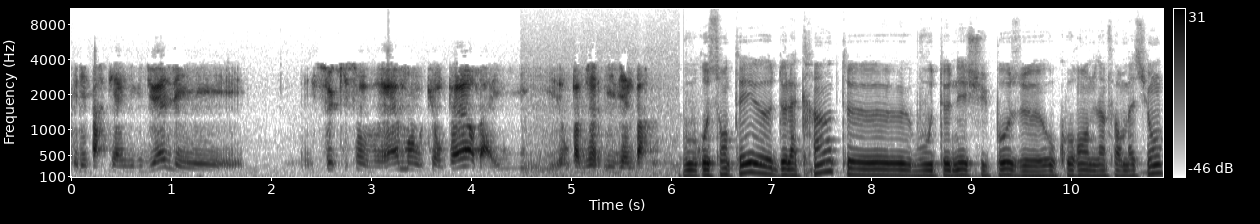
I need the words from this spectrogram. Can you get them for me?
que des parties individuelles et, et ceux qui sont vraiment qui ont peur, bah ils, ils ont pas besoin, ils viennent pas. Vous ressentez euh, de la crainte, euh, vous tenez, je suppose, euh, au courant de l'information.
